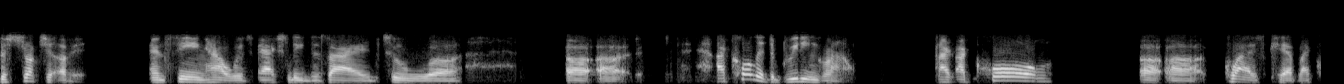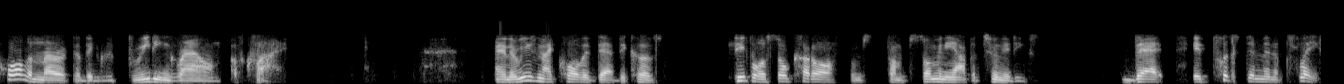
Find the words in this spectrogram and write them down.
the structure of it, and seeing how it's actually designed to. Uh, uh, uh I call it the breeding ground. I, I call quiet kept. I call America the breeding ground of crime. And the reason I call it that because people are so cut off from from so many opportunities that it puts them in a place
